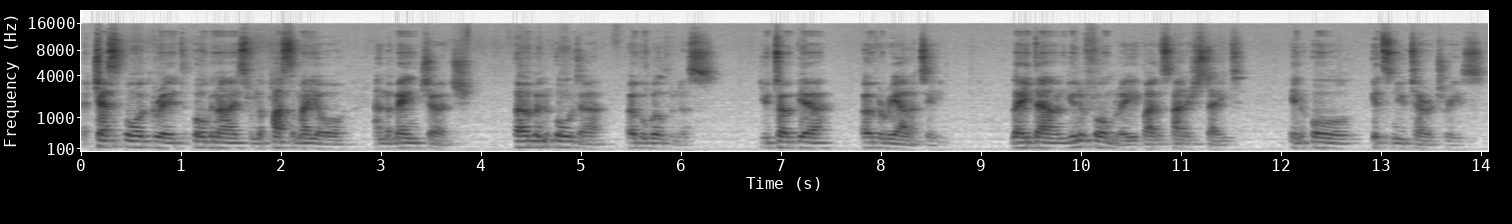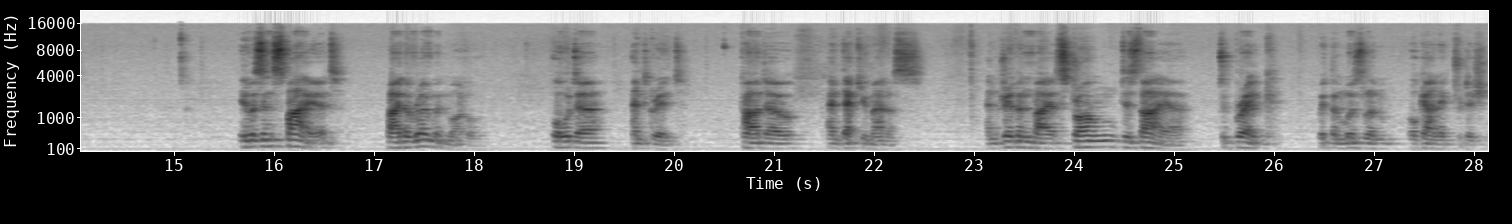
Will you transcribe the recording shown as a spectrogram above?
A chessboard grid organized from the Plaza Mayor and the main church, urban order over wilderness, utopia over reality, laid down uniformly by the Spanish state in all its new territories. It was inspired by the Roman model, order and grid, Cardo and Decumanus, and driven by a strong desire to break with the Muslim organic tradition.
